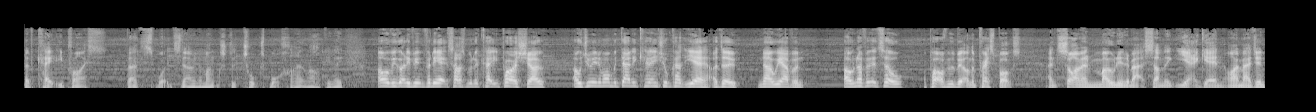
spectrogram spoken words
of Katie Price. That's what it's known amongst the Talksport hierarchy. They, oh, have we got anything for the ex-husband of Katie Price show? Oh, do you mean the one with Danny Kelly and Sean Custis? Yeah, I do. No, we haven't. Oh, nothing at all. Apart from the bit on the press box. And Simon moaning about something yet again, I imagine.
